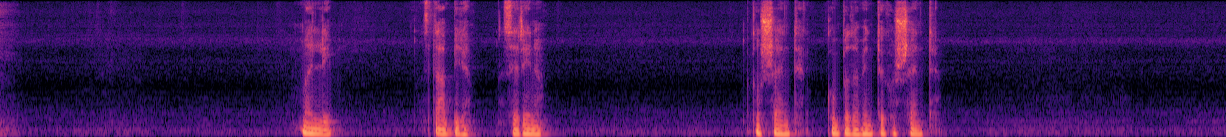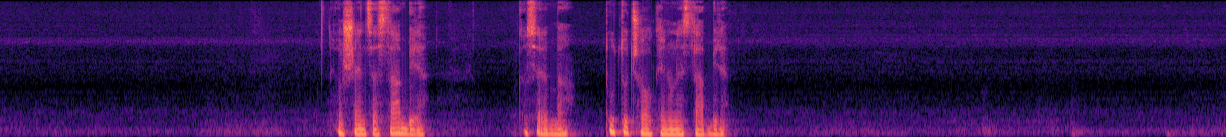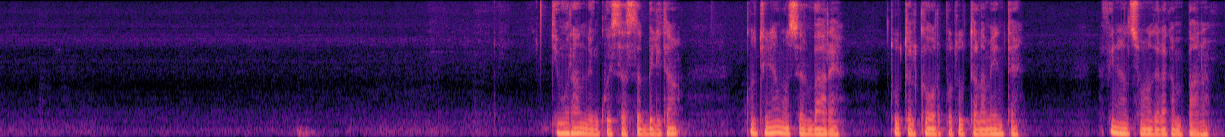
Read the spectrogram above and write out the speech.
ma è lì, stabile, serena cosciente, completamente cosciente. Coscienza stabile che osserva tutto ciò che non è stabile. Dimorando in questa stabilità, Continuiamo a osservare tutto il corpo, tutta la mente, fino al suono della campana.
